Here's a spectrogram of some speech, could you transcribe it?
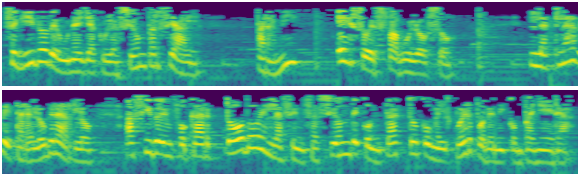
seguido de una eyaculación parcial para mí, eso es fabuloso. La clave para lograrlo ha sido enfocar todo en la sensación de contacto con el cuerpo de mi compañera.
